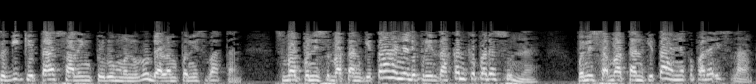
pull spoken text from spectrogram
segi kita saling tuduh menuduh dalam penisbatan. Sebab penisbatan kita hanya diperintahkan kepada sunnah. Penisbatan kita hanya kepada Islam,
